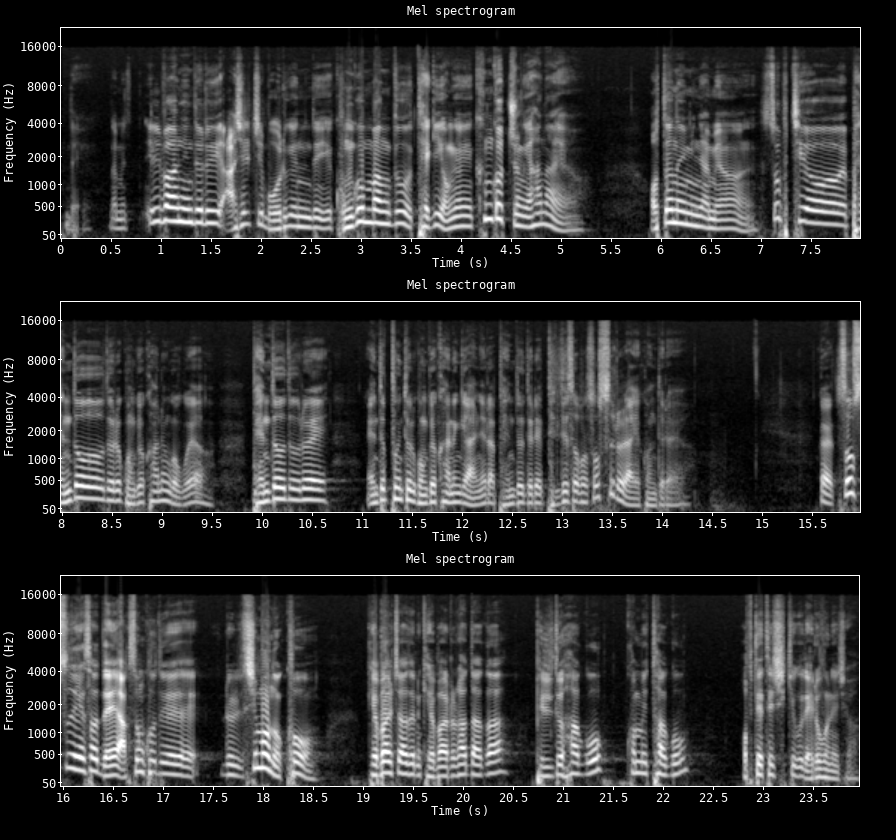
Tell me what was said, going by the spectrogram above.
네. 그다음에 일반인들이 아실지 모르겠는데 이 공급망도 되게 영향이 큰 것 중에 하나예요. 어떤 의미냐면 소프트웨어 vendor들을 공격하는 거고요. vendor들의 endpoint를 공격하는 게 아니라 vendor들의 build 서버 소스를 아예 건드려요. 그러니까 소스에서 내 악성 코드를 심어 놓고 개발자들은 개발을 하다가 build하고 commit하고 업데이트 시키고 내려보내죠.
